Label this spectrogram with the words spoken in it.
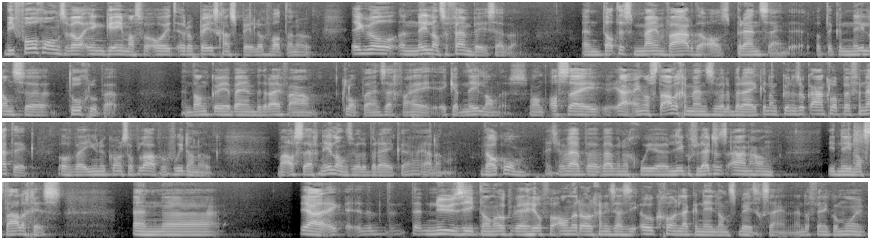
die volgen ons wel in-game als we ooit Europees gaan spelen of wat dan ook. Ik wil een Nederlandse fanbase hebben. En dat is mijn waarde als brand zijnde. Dat ik een Nederlandse doelgroep heb. En dan kun je bij een bedrijf aan kloppen en zeggen van... hé, hey, ik heb Nederlanders. Want als zij ja, Engelstalige mensen willen bereiken... dan kunnen ze ook aankloppen bij Fnatic. Of bij Unicorns of Love, of wie dan ook. Maar als ze echt Nederlands willen bereiken, ja, dan welkom. Weet je, we, hebben, we hebben een goede League of Legends aanhang... die Nederlandstalig is. En... Uh, ja, ik, nu zie ik dan ook weer heel veel andere organisaties die ook gewoon lekker Nederlands bezig zijn. En dat vind ik wel mooi.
